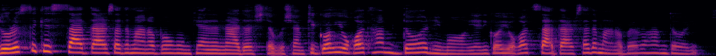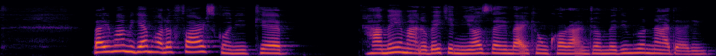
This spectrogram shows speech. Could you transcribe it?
درسته که 100 درصد منابع ممکنه نداشته باشم که گاهی اوقات هم داریم ها. یعنی گاهی اوقات 100 درصد منابع رو هم داریم. ولی من میگم حالا فرض کنید که همه منابعی که نیاز داریم برای که اون کار رو انجام بدیم رو نداریم.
